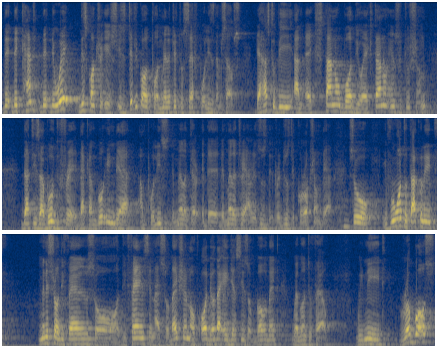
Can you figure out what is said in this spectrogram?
they, they can't, the, the way this country is, it's difficult for the military to self-police themselves. There has to be an external body or external institution that is above the fray that can go in there and police the military, the, the military and reduce the, reduce the corruption there. Mm -hmm. So if we want to tackle it Ministry of Defense or defense in isolation of all the other agencies of government, we're going to fail. We need robust,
